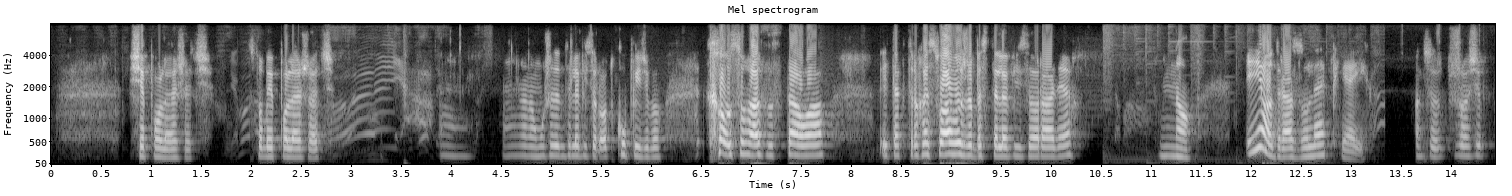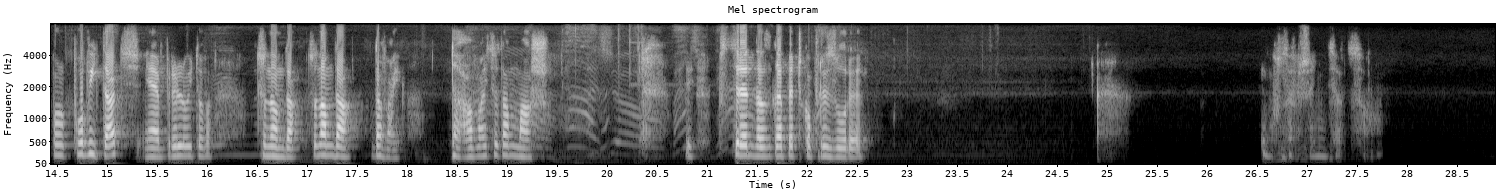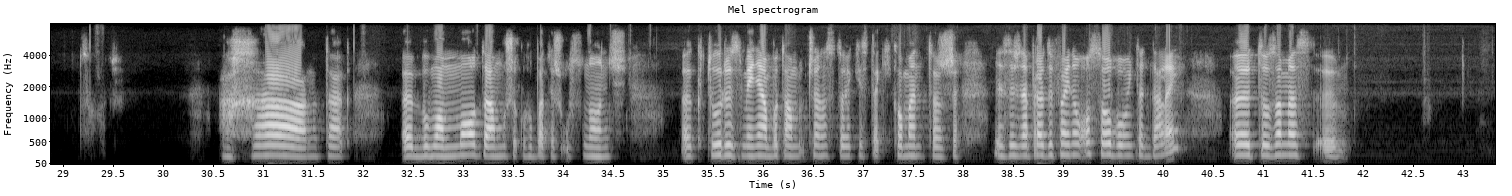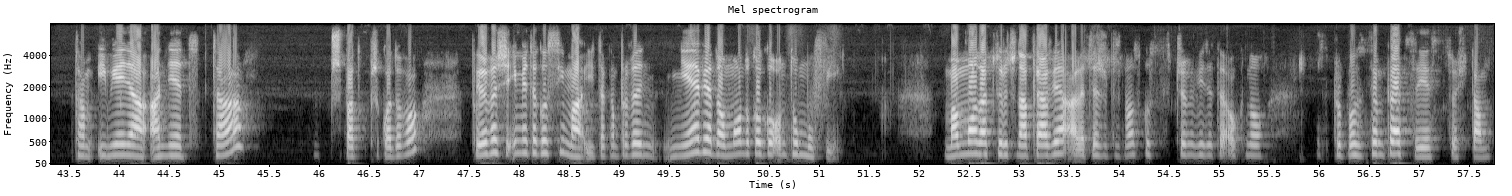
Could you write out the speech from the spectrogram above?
Się poleżeć. Sobie poleżeć. Mm. No, no muszę ten telewizor odkupić, bo konsola została i tak trochę słabo, że bez telewizora, nie? No. I od razu lepiej. A co, przyszła się po powitać? Nie, bryluj to. Co nam da? Co nam da? Dawaj. Dawaj, co tam masz? Wstrętna zgapeczko fryzury. Uza pszenica, co? Co chodzi? Aha, no tak. E, Bo mam moda, muszę go chyba też usunąć, e, który zmienia, bo tam często jak jest taki komentarz, że jesteś naprawdę fajną osobą i tak dalej, e, to zamiast tam imienia Anietta, przypad, przykładowo, pojawia się imię tego Sima i tak naprawdę nie wiadomo, do kogo on to mówi. Mam moda, który to naprawia, ale też w związku z czym widzę te okno z propozycją pracy jest coś tam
